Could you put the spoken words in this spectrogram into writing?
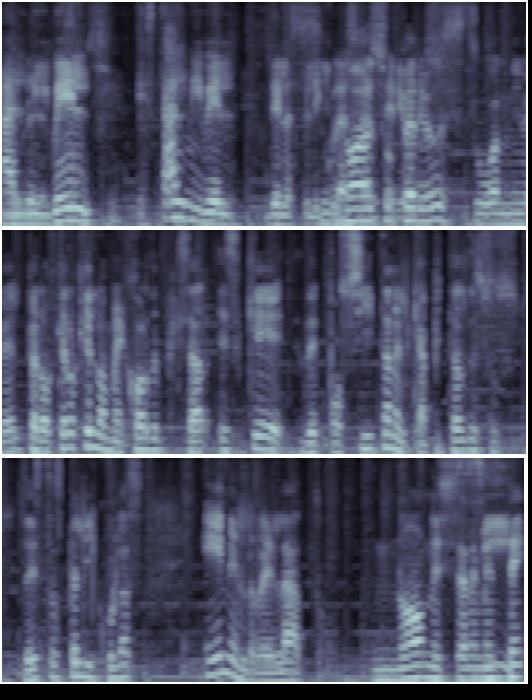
al nivel, sí. está al nivel de las películas no es anteriores. superior, estuvo al nivel, pero creo que lo mejor de Pixar es que depositan el capital de sus de estas películas en el relato, no necesariamente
